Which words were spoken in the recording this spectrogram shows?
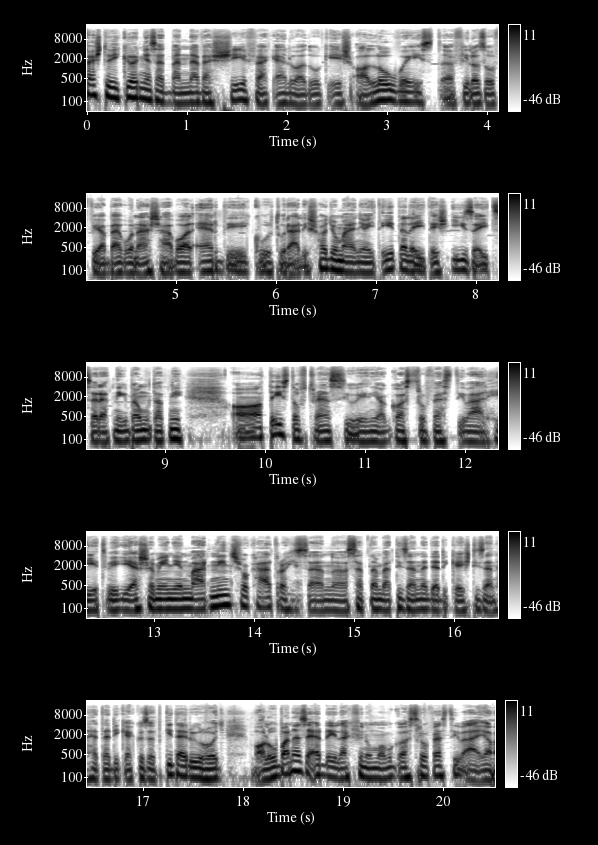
Festői környezetben neves séfek, előadók és a low waste filozófia bevonásával erdélyi kulturális hagyományait, ételeit és ízeit szeretnék bemutatni. A Taste of Transylvania Gastrofesztivál hétvégi eseményén már nincs sok hátra, hiszen szeptember 14-e és 17-e között kiderül, hogy valóban ez Erdély legfinomabb gasztrofesztiválja.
